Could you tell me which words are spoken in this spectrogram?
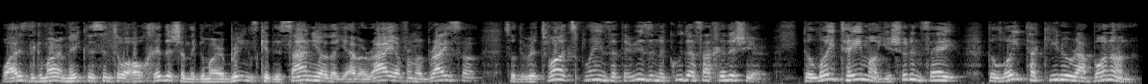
Why does the Gemara make this into a whole chiddush? And the Gemara brings kiddusanya that you have a raya from a brisa. So the Ritva explains that there is a nekudas chiddush here. The loy tema, you shouldn't say the loy takinu rabbanon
